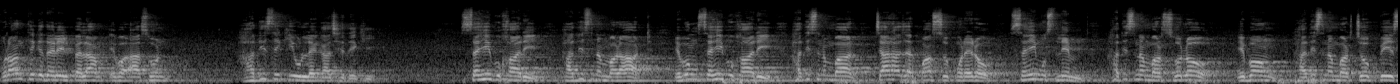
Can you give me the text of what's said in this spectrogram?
কোরআন থেকে দলিল পেলাম, এবার আসুন হাদিসে কি উল্লেখ আছে দেখি। সহি বুখারি হাদিস নম্বর আট এবং সহি বুখারি হাদিস নম্বর চার হাজার পাঁচশো পনেরো সহি মুসলিম হাদিস নম্বর ষোলো এবং হাদিস নম্বর চব্বিশ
